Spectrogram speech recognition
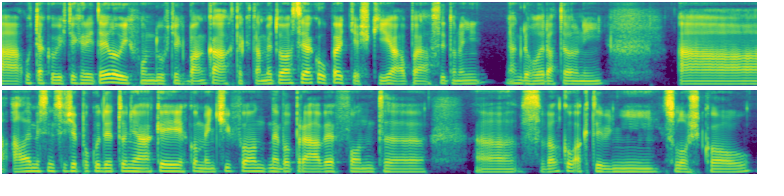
A u takových těch retailových fondů v těch bankách, tak tam je to asi jako úplně těžký a úplně asi to není nějak dohledatelný. A, ale myslím si, že pokud je to nějaký jako menší fond nebo právě fond uh, s velkou aktivní složkou,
